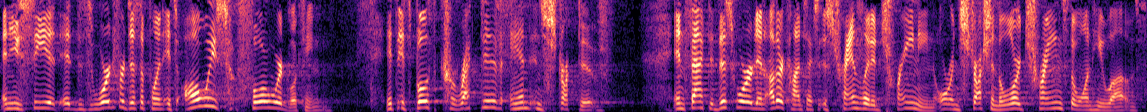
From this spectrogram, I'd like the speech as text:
And you see it, it this word for discipline, it's always forward looking, it, it's both corrective and instructive. In fact, this word in other contexts is translated training or instruction. The Lord trains the one he loves.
